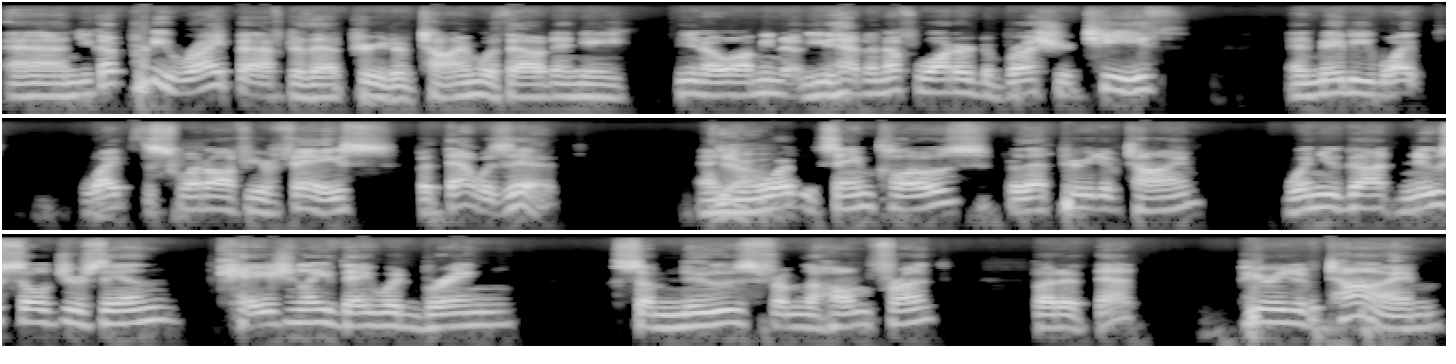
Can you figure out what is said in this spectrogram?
And you got pretty ripe after that period of time without any, you know, I mean, you had enough water to brush your teeth and maybe wipe wipe the sweat off your face, but that was it. And yeah. you wore the same clothes for that period of time. When you got new soldiers in, occasionally they would bring some news from the home front, but at that period of time,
